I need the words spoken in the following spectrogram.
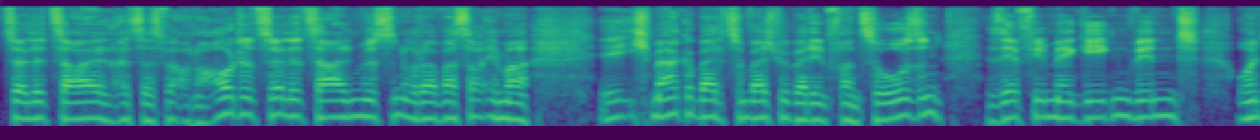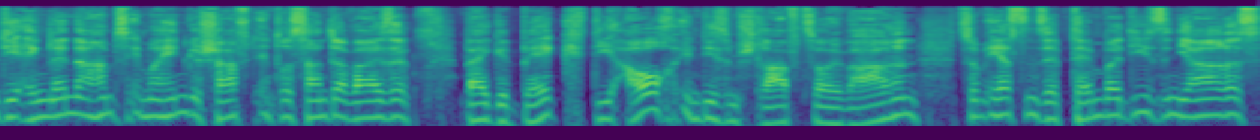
Zölle zahlen, als dass wir auch noch Autozölle zahlen müssen oder was auch immer. Ich merke bei, zum Beispiel bei den Franzosen sehr viel mehr Gegenwind und die Engländer haben es immerhin geschafft, interessanterweise bei Gebäck, die auch in diesem Strafzoll waren, zum 1. September diesen Jahres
